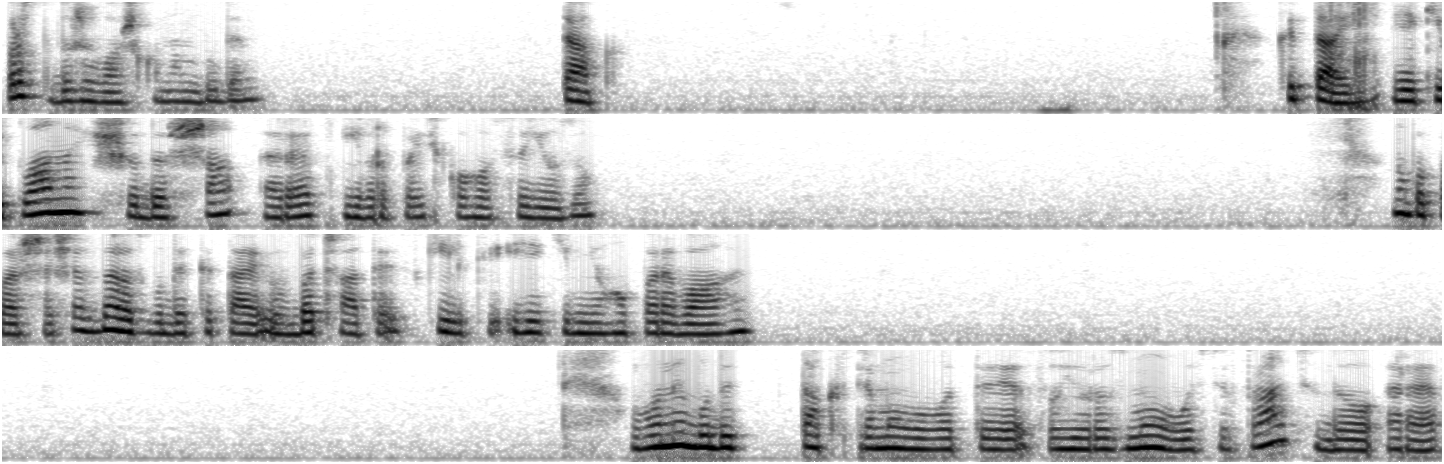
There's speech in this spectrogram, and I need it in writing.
Просто дуже важко нам буде. Так. Китай. Які плани щодо США, РФ Європейського Союзу? Ну, по-перше, зараз буде Китай вбачати, скільки і які в нього переваги. Вони будуть так спрямовувати свою розмову і співпрацю до РФ,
